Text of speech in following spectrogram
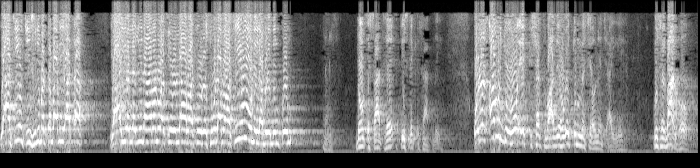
یا اتیوں تیسری مرتبہ بھی آتا۔ یا لذین امن عطی اللہ وطی رسول و امر بن کو نہیں. دو کے ساتھ ہے، تیسرے کے ساتھ نہیں. اور جو ہو، ایک شرط واضح ہو گئی، تم میں سے ہونے چاہیے۔ مسلمان ہو۔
